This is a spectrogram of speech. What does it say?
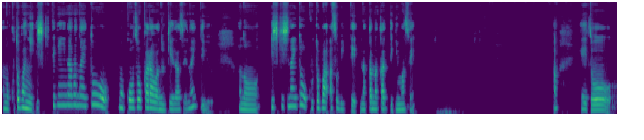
あの言葉に意識的にならないと、もう構造からは抜け出せないっていう、あの、意識しないと言葉遊びってなかなかできません。あ、えっ、ー、と、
